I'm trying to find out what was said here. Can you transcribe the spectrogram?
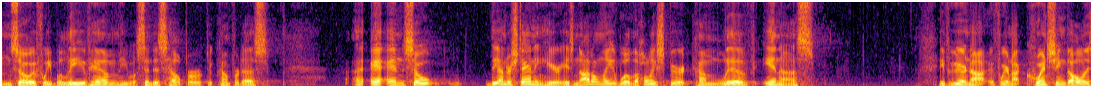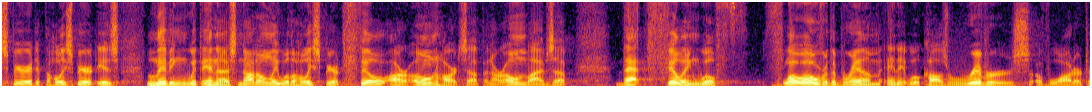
And so, if we believe him, he will send his helper to comfort us. and, and so, the understanding here is not only will the Holy Spirit come live in us, if we are not if we're not quenching the Holy Spirit, if the Holy Spirit is living within us, not only will the Holy Spirit fill our own hearts up and our own lives up, that filling will f- flow over the brim and it will cause rivers of water to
